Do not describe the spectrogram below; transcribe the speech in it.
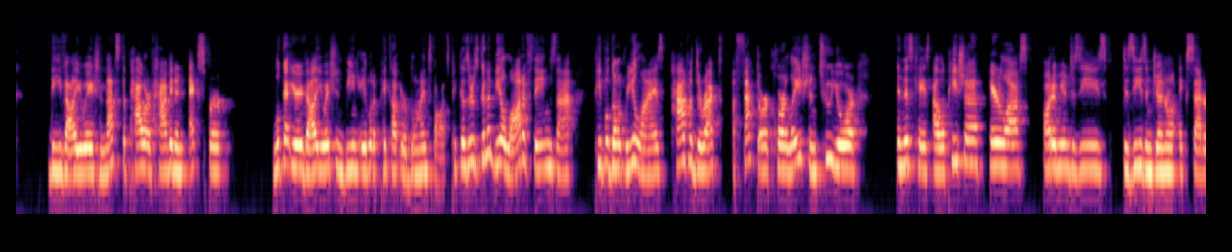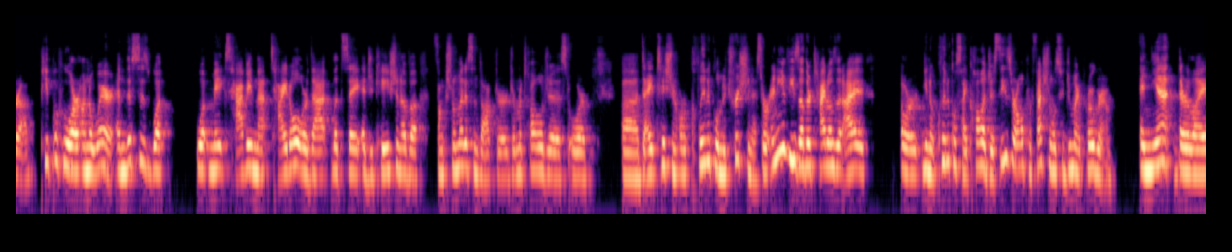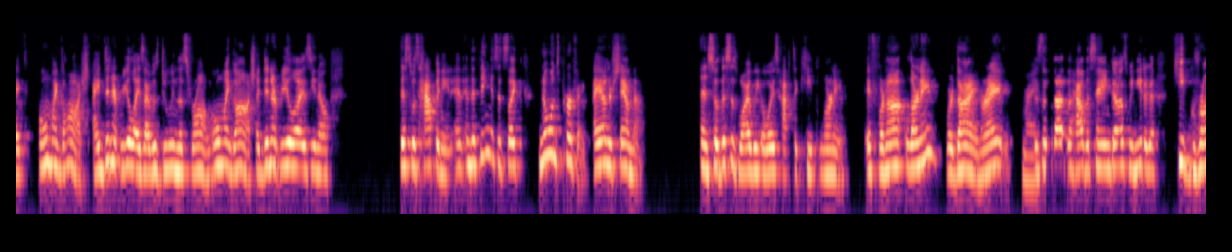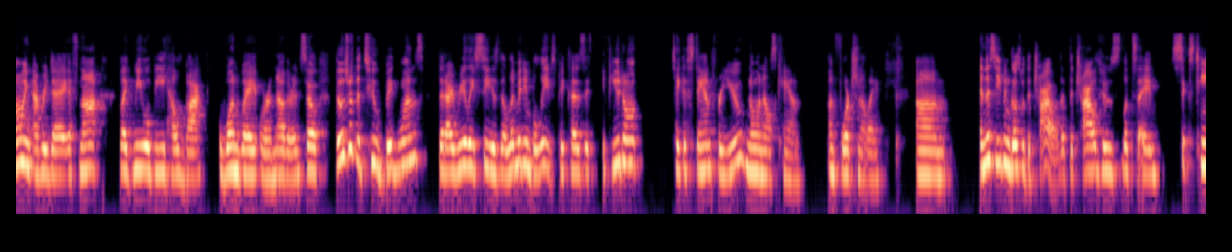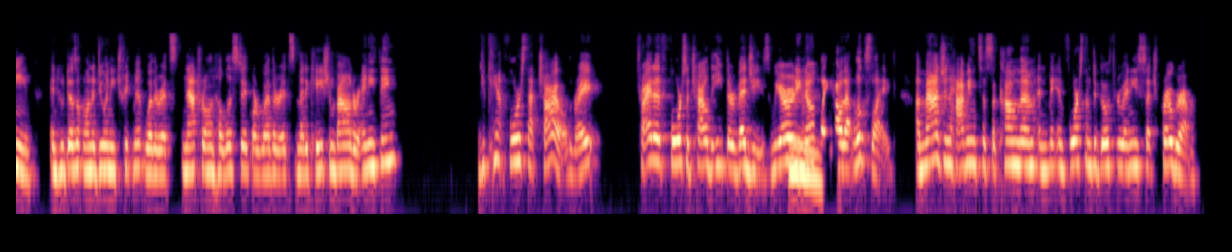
the evaluation. That's the power of having an expert look at your evaluation being able to pick out your blind spots because there's going to be a lot of things that people don't realize have a direct effect or a correlation to your in this case alopecia hair loss autoimmune disease disease in general etc people who are unaware and this is what what makes having that title or that let's say education of a functional medicine doctor dermatologist or uh, dietitian or clinical nutritionist or any of these other titles that i or you know clinical psychologists these are all professionals who do my program. And yet they're like oh my gosh i didn't realize i was doing this wrong. Oh my gosh i didn't realize you know this was happening. And, and the thing is it's like no one's perfect. I understand that. And so this is why we always have to keep learning. If we're not learning we're dying right? Right. Isn't that how the saying goes? We need to keep growing every day. If not like we will be held back one way or another. And so those are the two big ones that I really see is the limiting beliefs because if, if you don't take a stand for you, no one else can, unfortunately. Um, and this even goes with the child. If the child who's, let's say, 16 and who doesn't want to do any treatment, whether it's natural and holistic or whether it's medication bound or anything, you can't force that child, right? Try to force a child to eat their veggies. We already mm-hmm. know like how that looks like. Imagine having to succumb them and, and force them to go through any such program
